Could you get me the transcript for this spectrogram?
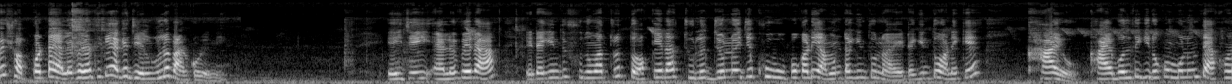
ভাবে সবকটা অ্যালোভেরা থেকে আগে জেলগুলো বার করে নিই। এই যে এই অ্যালোভেরা এটা কিন্তু শুধুমাত্র ত্বকের আর চুলের জন্যই যে খুব উপকারী এমনটা কিন্তু নয়, এটা কিন্তু অনেকে খায়ও। খায় বলতে কীরকম বলুন তো? এখন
